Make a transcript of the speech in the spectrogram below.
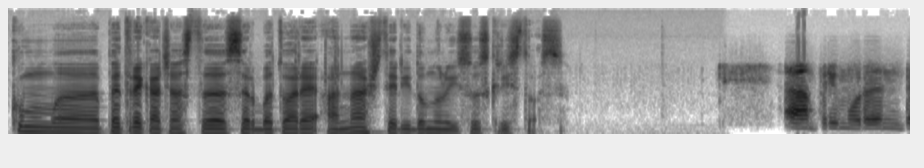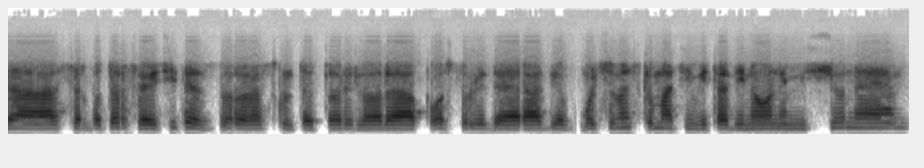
cum uh, petrec această sărbătoare a nașterii Domnului Isus Hristos? În primul rând, sărbători fericite tuturor ascultătorilor Apostolului de Radio. Mulțumesc că m-ați invitat din nou în emisiune.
